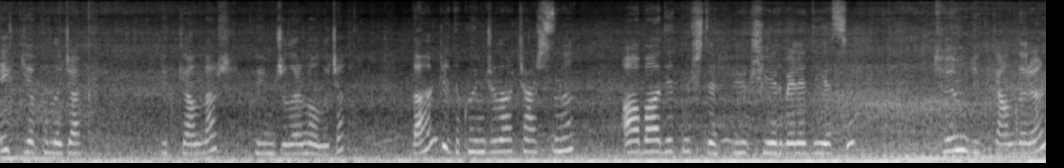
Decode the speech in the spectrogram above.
İlk yapılacak dükkanlar kuyumcuların olacak. Daha önce de kuyumcular çarşısını abad etmişti Büyükşehir Belediyesi. Tüm dükkanların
